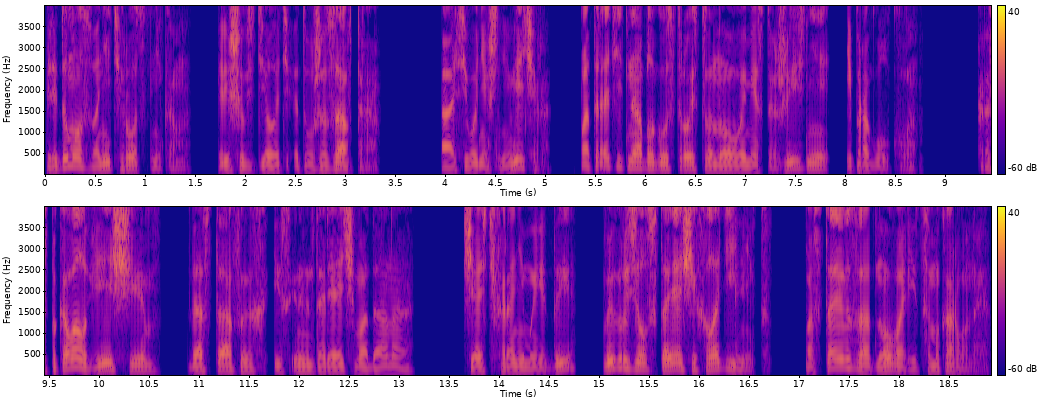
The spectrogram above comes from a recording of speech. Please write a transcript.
передумал звонить родственникам, решив сделать это уже завтра, а сегодняшний вечер потратить на благоустройство нового места жизни и прогулку. Распаковал вещи, достав их из инвентаря и чемодана, часть хранимой еды выгрузил в стоящий холодильник, поставив заодно вариться макароны.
